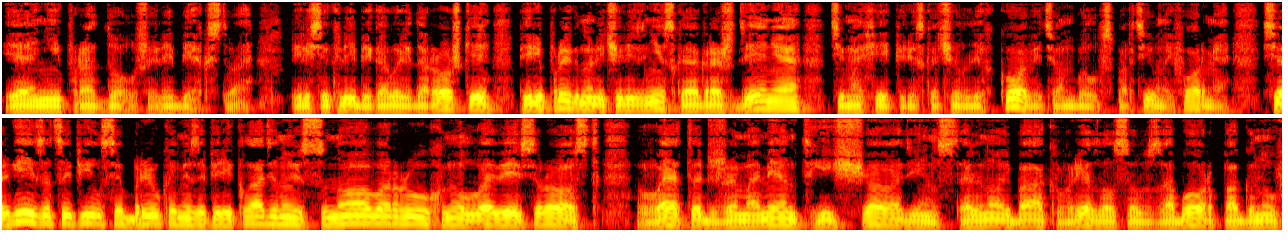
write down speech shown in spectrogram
и они продолжили бегство. Пересекли беговые дорожки, перепрыгнули через низкое ограждение. Тимофей перескочил легко, ведь он был в спортивной форме. Сергей зацепился брюками за перекладину и снова рухнул во весь рост. В этот же момент еще один стальной бак врезался в забор, погнув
